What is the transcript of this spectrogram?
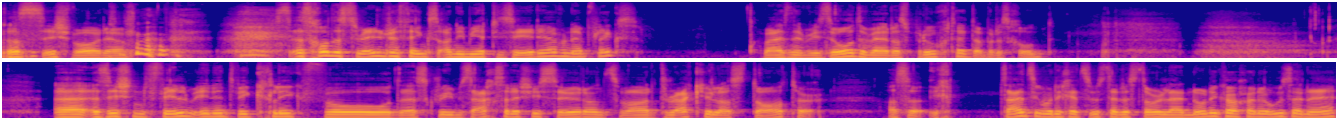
das ist wahr, ja. es, es kommt eine Stranger Things animierte Serie auf Netflix. Ich weiß nicht wieso oder wer das gebraucht hat, aber es kommt. Äh, es ist ein Film in Entwicklung von der Scream 6 Regisseuren und zwar Dracula's Daughter. Also ich, das Einzige, was ich jetzt aus dieser Storyline noch nicht rausnehmen kann,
